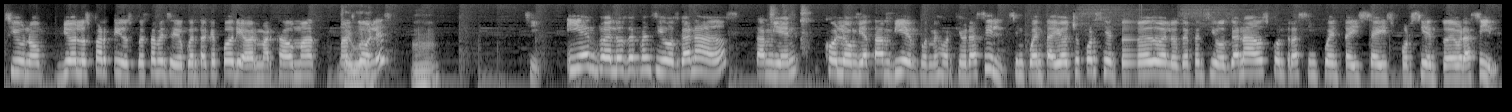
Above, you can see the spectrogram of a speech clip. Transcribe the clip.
si uno vio los partidos, pues también se dio cuenta que podría haber marcado más, más goles. Sí. Y en duelos defensivos ganados, también Colombia también fue mejor que Brasil, 58% de duelos defensivos ganados contra 56% de Brasil.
